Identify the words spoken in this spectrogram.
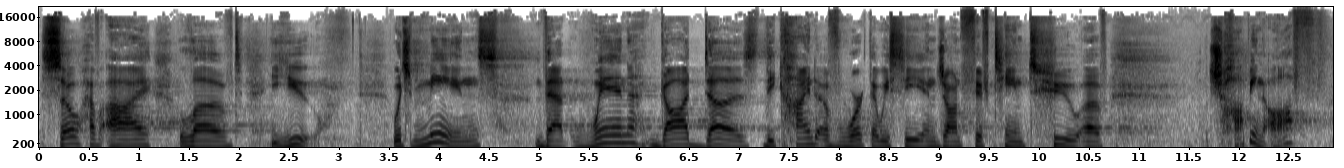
so have I loved you. Which means that when God does the kind of work that we see in John 15, 2 of chopping off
